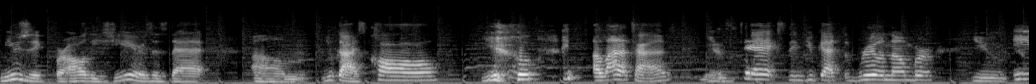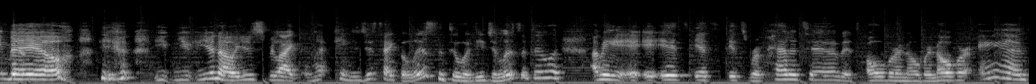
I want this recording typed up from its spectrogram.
music for all these years is that um, you guys call you a lot of times yes. you text if you got the real number you email you, you you, know you just be like what? Can you just take a listen to it? Did you listen to it? I mean it, it, it's it's it's repetitive it's over and over and over and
